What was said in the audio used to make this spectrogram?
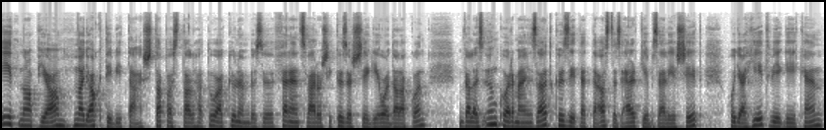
Két napja nagy aktivitás tapasztalható a különböző Ferencvárosi közösségi oldalakon, mivel az önkormányzat közzétette azt az elképzelését, hogy a hétvégéken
